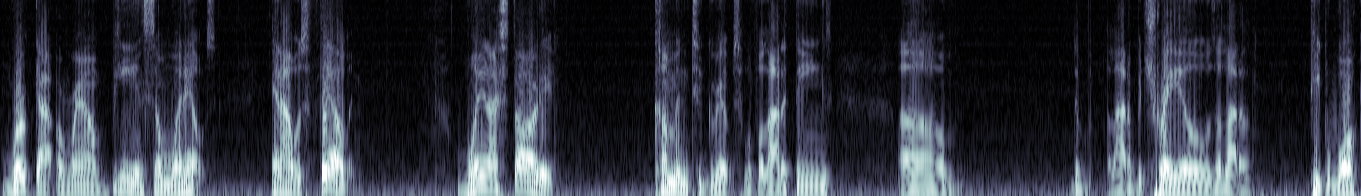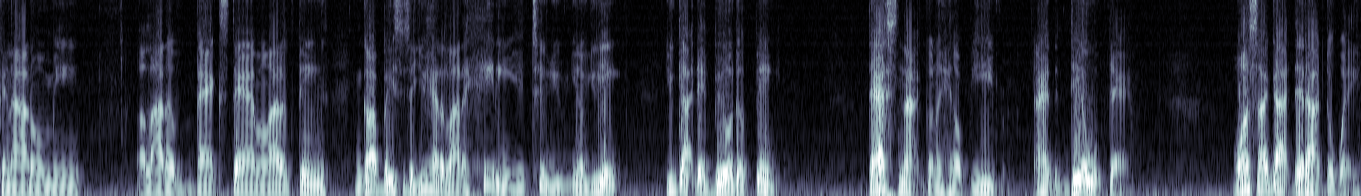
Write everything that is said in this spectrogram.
workout around being someone else and I was failing. When I started coming to grips with a lot of things, um, the, a lot of betrayals, a lot of people walking out on me, a lot of backstabbing, a lot of things. And God basically said you had a lot of hate in you too. You you know you ain't you got that build up in you. That's not gonna help you either. I had to deal with that. Once I got that out the way,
